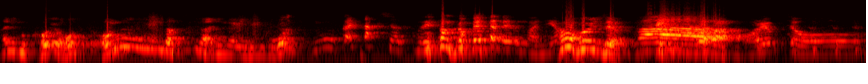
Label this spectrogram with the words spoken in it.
아니, 뭐 거의 없, 없는 각 수준 아닌가요, 이 정도? 이거, 이거 깔딱샷 뭐 이런 거 해야 되는 거 아니에요? 한번 보여주세요. 와, 어렵죠.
